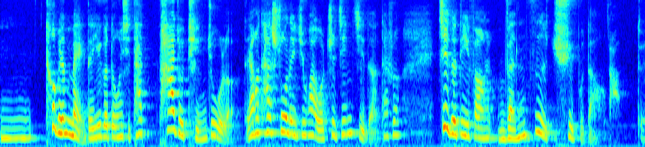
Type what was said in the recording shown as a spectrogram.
嗯，特别美的一个东西，他啪就停住了，然后他说了一句话，我至今记得，他说，这个地方文字去不到啊，对，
